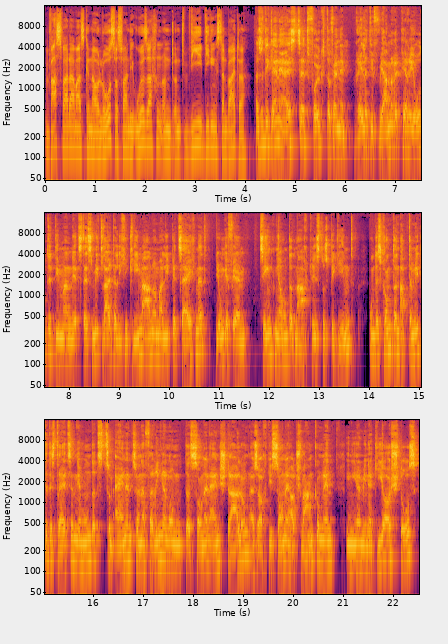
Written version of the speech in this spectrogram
was war damals genau los? Was waren die Ursachen und, und wie wie, wie ging es dann weiter? Also die kleine Eiszeit folgt auf eine relativ wärmere Periode, die man jetzt als mittelalterliche Klimaanomalie bezeichnet, die ungefähr im 10. Jahrhundert nach Christus beginnt. Und es kommt dann ab der Mitte des 13. Jahrhunderts zum einen zu einer Verringerung der Sonneneinstrahlung, also auch die Sonne hat Schwankungen in ihrem Energieausstoß.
